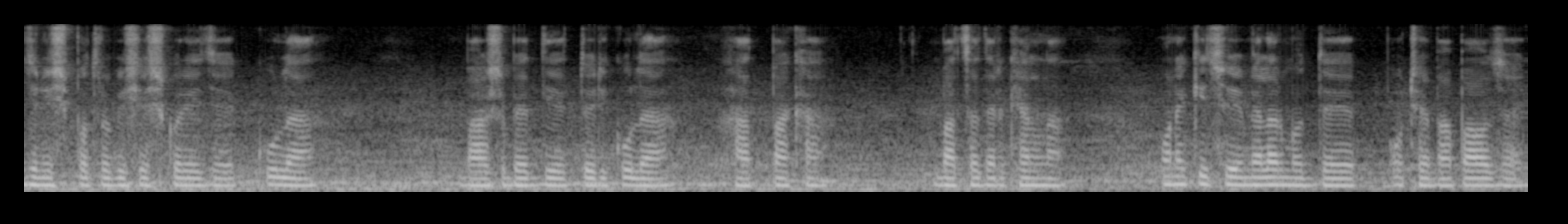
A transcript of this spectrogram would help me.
জিনিসপত্র, বিশেষ করে যে কুলা বাঁশ বেত দিয়ে তৈরি কুলা, হাত পাখা, বাচ্চাদের খেলনা, অনেক কিছু এই মেলার মধ্যে ওঠে বা পাওয়া যায়।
